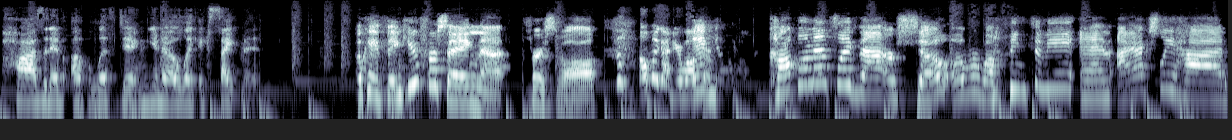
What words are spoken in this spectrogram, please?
positive, uplifting, you know, like excitement. Okay, thank you for saying that, first of all. Oh my god, you're welcome. Compliments like that are so overwhelming to me. And I actually had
